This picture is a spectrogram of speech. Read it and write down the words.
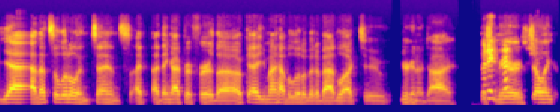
Yeah, that's a little intense. I, I think I prefer the okay, you might have a little bit of bad luck to you're gonna die. But this mirror is showing your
